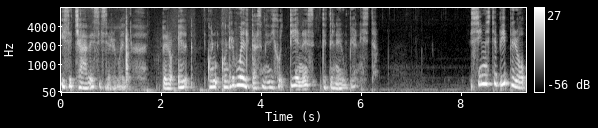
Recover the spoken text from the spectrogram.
hice Chávez, hice revueltas, pero él con, con revueltas me dijo, tienes que tener un pianista. Sí, Mr. B, pero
